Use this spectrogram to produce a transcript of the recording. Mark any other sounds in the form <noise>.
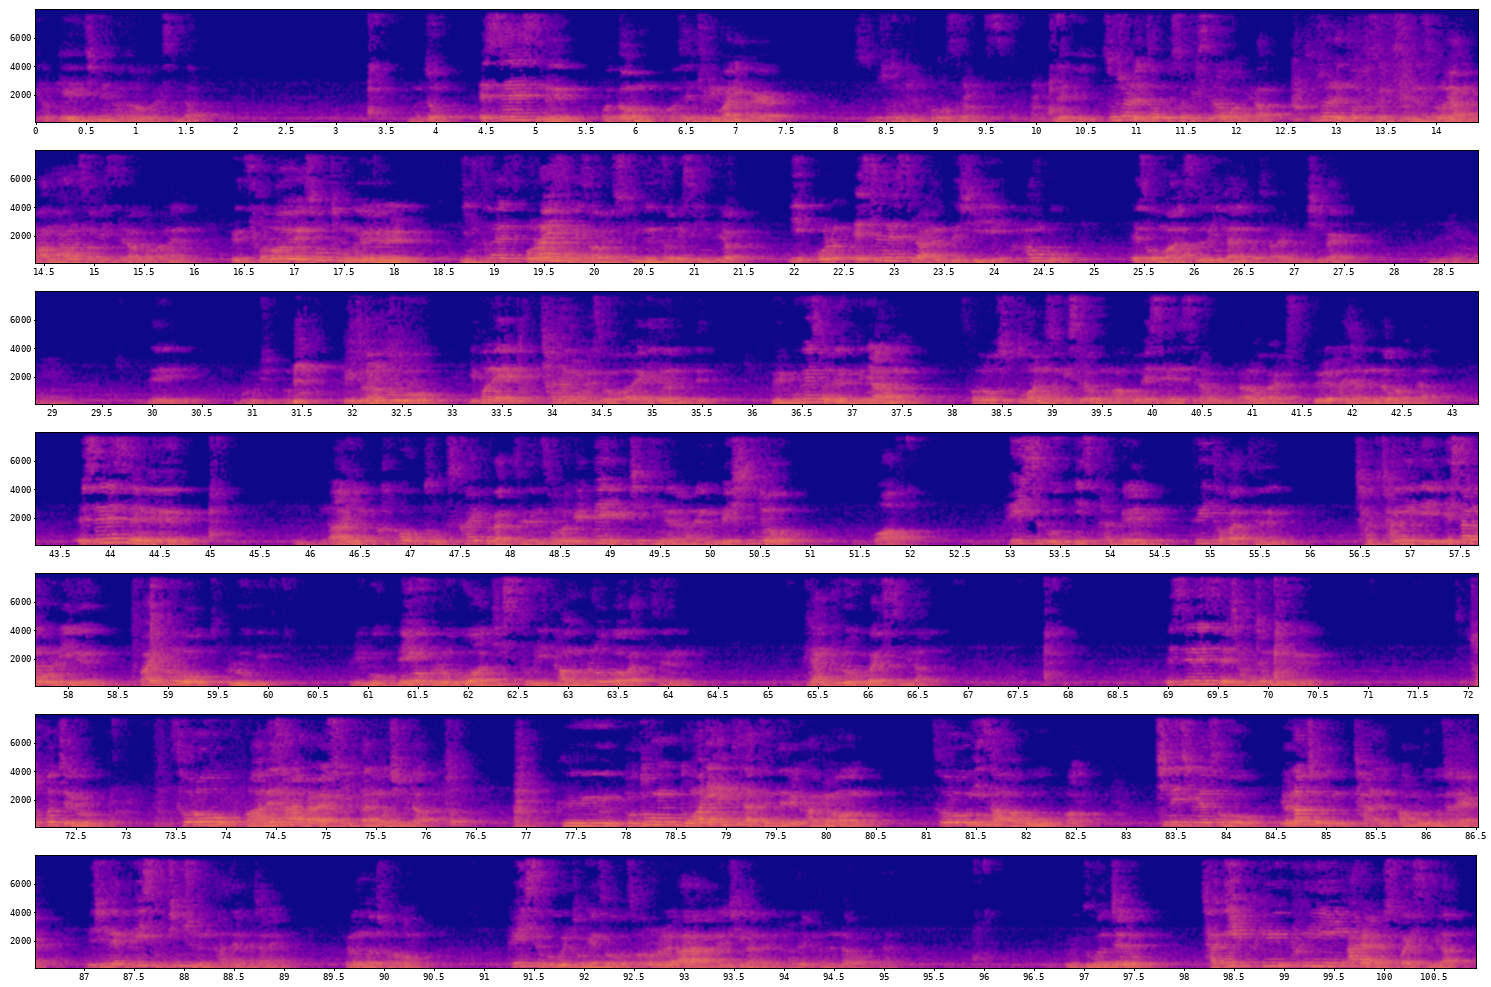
이렇게 진행하도록 하겠습니다. 먼저 SNS는 어떤 것의 줄임말일까요? 소셜 네트워크 서비스 네, 이 소셜 네트워크 서비스라고 합니다. 소셜 네트워크 서비스는 서로 양방향 서비스라고 하는 그 서로의 소통을 인터넷 온라인상에서 할 수 있는 서비스인데요. 이 SNS라는 뜻이 한국에서만 쓰인다는 것을 알고 계신가요? 네, 모르셨군요. 그 저도 이번에 찾아보면서 알게 되었는데 외국에서는 그냥 서로 소통하는 서비스라고 하고 SNS라고는 따로 말을 하지 않는다고 합니다. SNS에는 라인, 카카오톡, 스카이프 같은 서로 1대1 채팅을 하는 메신저와 페이스북, 인스타그램, 트위터 같은 자, 자기들이 일상을 올리는 마이크로 블로그 그리고 네이버 블로그와 티스토리, 다음 블로그와 같은 그냥 블로그가 있습니다. SNS의 장점으로는 첫 번째로 서로 많은 사람을 알 수 있다는 것입니다. 첫- 그 보통 동아리 MT 같은 데를 가면 서로 인사하고 막 친해지면서 연락처는 잘안 물어보잖아요. 대신에 페이스북 친추는 다들 하잖아요. 그런 것처럼 페이스북을 통해서 서로를 알아가는 시간을 다들 갖는다고 합니다. 그리고 두 번째로 자기 PR을 할 수가 있습니다.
